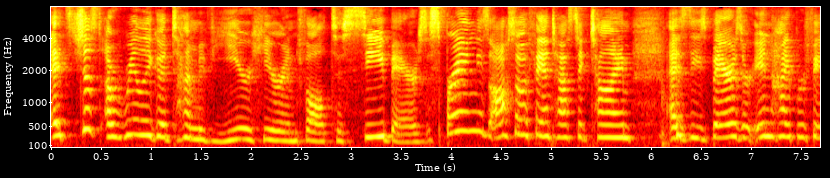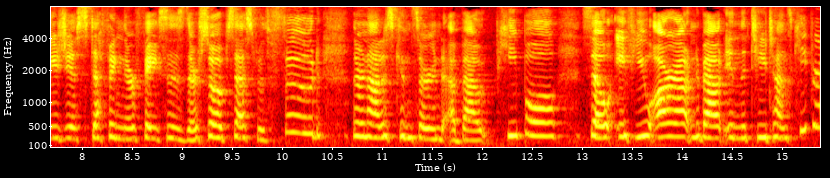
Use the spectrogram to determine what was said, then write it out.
it's just a really good time of year here in fall to see bears. Spring is also a fantastic time as these bears are in hyperphagia, stuffing their faces. They're so obsessed with food, they're not as concerned about people. So if you are out and about in the Tetons, keep your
